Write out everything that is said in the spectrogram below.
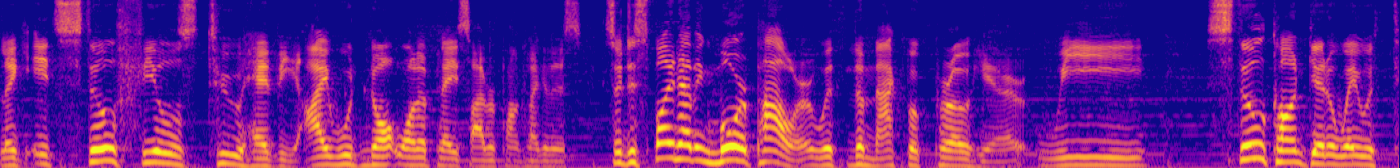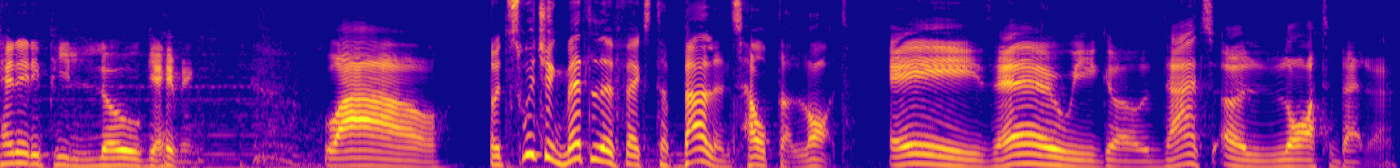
Like, it still feels too heavy. I would not want to play Cyberpunk like this. So despite having more power with the MacBook Pro here, we still can't get away with 1080p low gaming. Wow. But switching Metal FX to balance helped a lot. Hey, there we go. That's a lot better.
